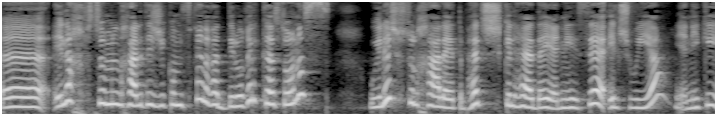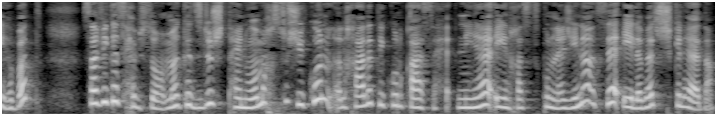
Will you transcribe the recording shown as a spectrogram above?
آه إلا خفتوا من الخليط يجيكم ثقيل غديروا غير كاس ونص وإلا شفتوا الخليط. بهذا الشكل هذا يعني سائل شوية يعني كيهبط. صافي كتحبسوا ما كتزيدوش الطحين هو ما خصوش يكون الخليط يكون قاصح نهائيا خاص تكون العجينة سائلة بهذا الشكل هذا.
